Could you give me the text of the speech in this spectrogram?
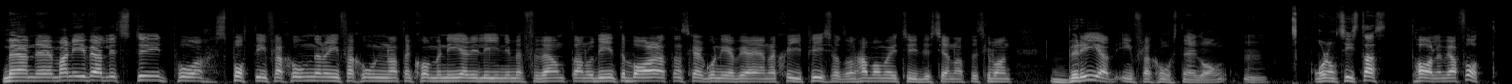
Men eh, man är ju väldigt styrd på spotinflationen och inflationen att den kommer ner i linje med förväntan. Och det är inte bara att den ska gå ner via energipriser utan här var man ju tydligt sen att det ska vara en bred inflationsnedgång. Mm. Och de sista talen vi har fått,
